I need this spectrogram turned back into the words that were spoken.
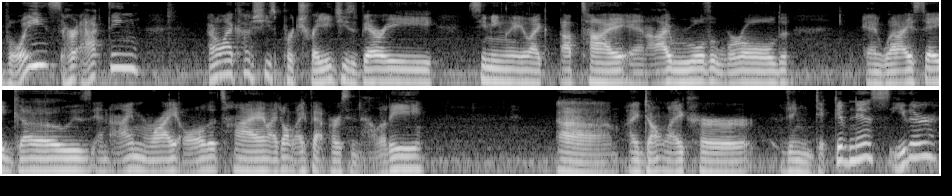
voice, her acting. I don't like how she's portrayed. She's very seemingly like uptight and I rule the world and what I say goes, and I'm right all the time. I don't like that personality. Um, I don't like her vindictiveness either.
